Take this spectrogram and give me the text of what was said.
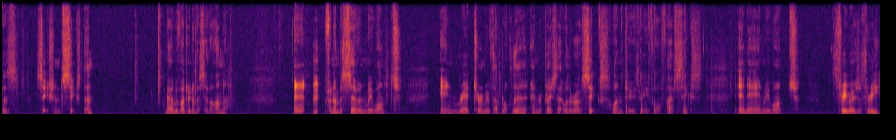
was section six done. Now move on to number seven. Uh, for number seven, we want in red to remove that block there and replace that with a row of six. One, two, three, four, five, six. And then we want three rows of three.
